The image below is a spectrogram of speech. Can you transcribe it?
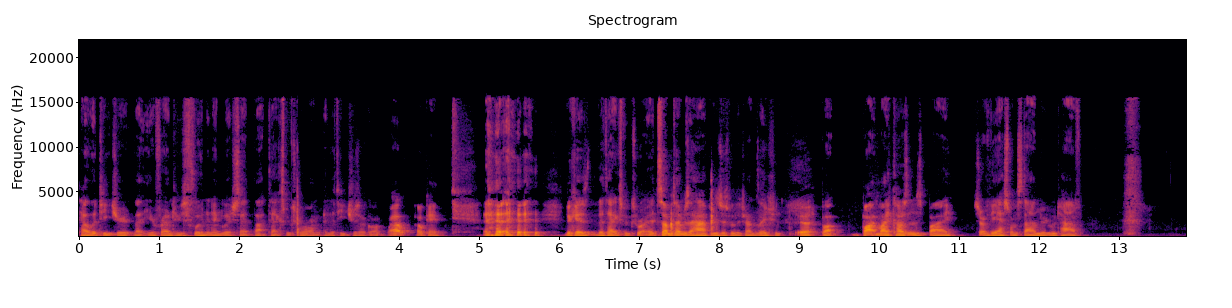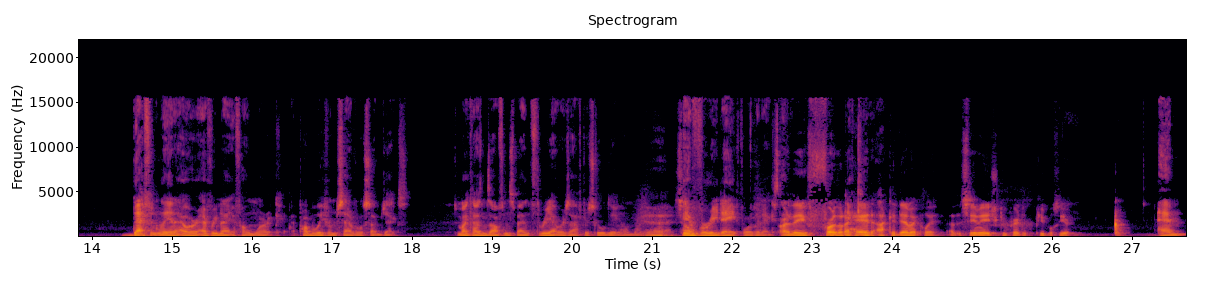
Tell the teacher that your friend who's fluent in English said that textbook's wrong, and the teachers have gone, well, okay, because the textbook's wrong. It, sometimes it happens just with the translation. Yeah. But by, my cousins, by sort of the S1 standard, would have definitely an hour every night of homework, probably from several subjects. So my cousins often spend three hours after school doing homework Yeah. So every day for the next day. are they further ahead academically at the same age compared to pupils here? Um,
